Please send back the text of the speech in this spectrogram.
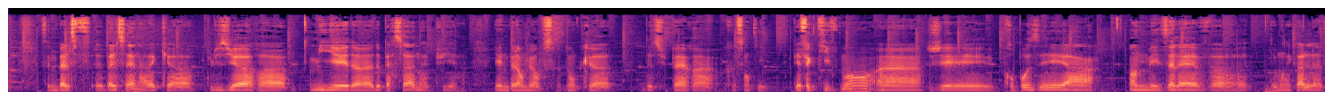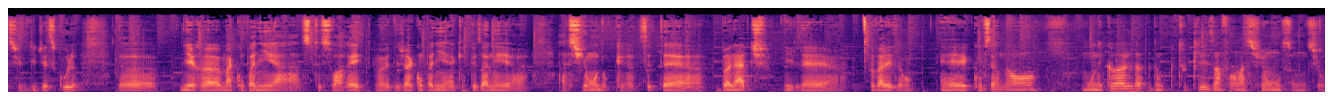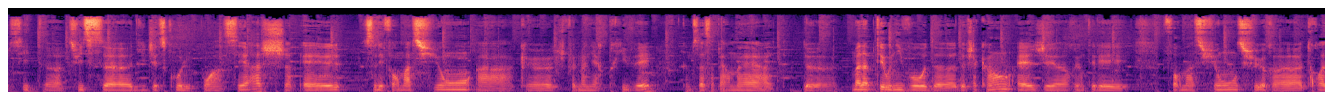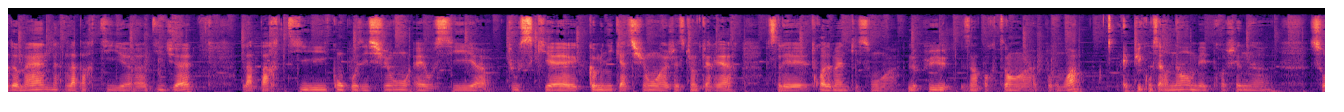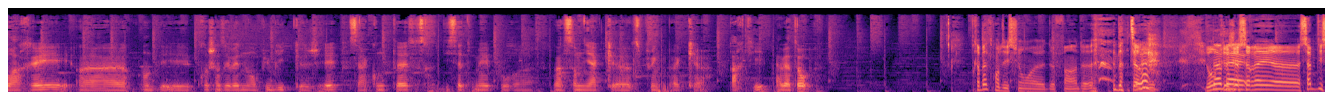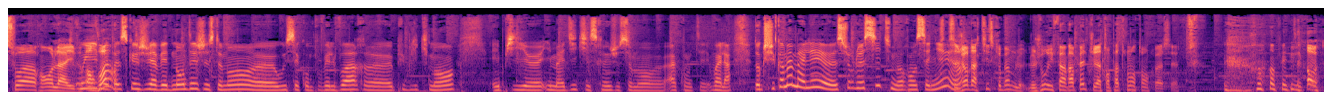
une belle, scène avec euh, plusieurs euh, milliers de, personnes. Et puis, euh, il y a une belle ambiance. Donc, euh, de super euh, ressentis. Puis effectivement, euh, j'ai proposé à un de mes élèves euh, de mon école, sur DJ School, de venir euh, m'accompagner à cette soirée. Il m'avait déjà accompagné il y a quelques années euh, à Sion, donc euh, c'était euh, Bonatch, il est euh, valaisan. Et concernant mon école, donc toutes les informations sont sur le site euh, suisse-djschool.ch et c'est des formations euh, que je fais de manière privée. Comme ça, ça permet euh, de m'adapter au niveau de, chacun et j'ai orienté les formations sur euh, trois domaines. La partie euh, DJ, la partie composition et aussi euh, tout ce qui est communication, euh, gestion de carrière. C'est les trois domaines qui sont euh, le plus importants euh, pour moi. Et puis concernant mes prochaines euh, soirées, euh, un des prochains événements publics que j'ai, c'est à Comté, ce sera le 17 mai pour euh, l'Insomniac euh, Spring Break euh, Party. À bientôt. Très belle transition euh, de fin de- d'interview. Donc Non, bah- je serai euh, samedi soir en live. Oui, Au revoir. parce que je lui avais demandé justement euh, où c'est qu'on pouvait le voir euh, publiquement. Et puis il m'a dit qu'il serait justement à compter. Voilà. Donc je suis quand même allée euh, sur le site me renseigner. C'est hein. le genre d'artiste quand même, le, le jour où il fait un rappel, tu l'attends pas trop longtemps. Quoi. Oh, mais Non, pas-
